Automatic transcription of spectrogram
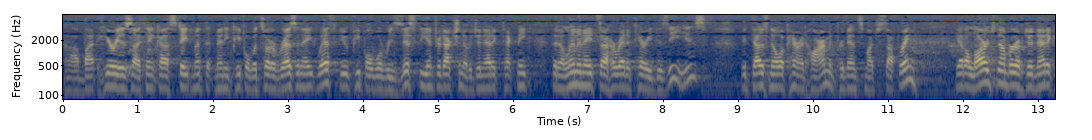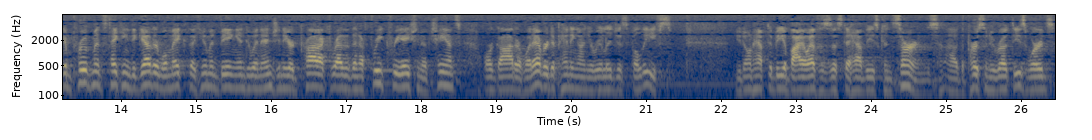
Uh, but here is, I think, a statement that many people would sort of resonate with. Few people will resist the introduction of a genetic technique that eliminates a hereditary disease. It does no apparent harm and prevents much suffering. Yet a large number of genetic improvements taken together will make the human being into an engineered product rather than a free creation of chance or God or whatever, depending on your religious beliefs. You don't have to be a bioethicist to have these concerns. Uh, the person who wrote these words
